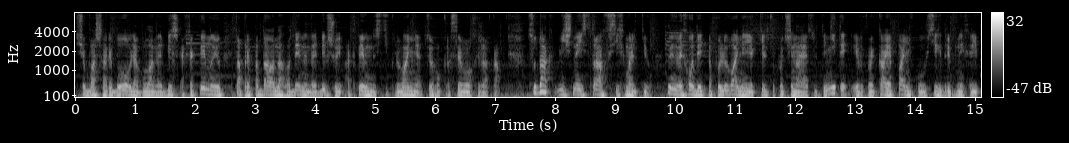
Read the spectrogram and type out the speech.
щоб ваша риболовля була найбільш ефективною та припадала на години найбільшої активності клювання цього красивого хижака. Судак нічний страх всіх мальків. Він виходить на полювання, як тільки починає сутеніти і викликає паніку у всіх дрібних риб,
